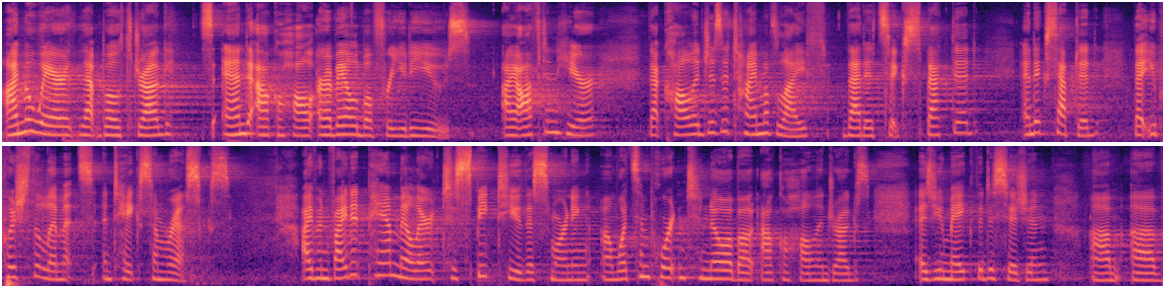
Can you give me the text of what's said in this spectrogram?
I'm aware that both drugs and alcohol are available for you to use. I often hear that college is a time of life, that it's expected and accepted that you push the limits and take some risks. I've invited Pam Miller to speak to you this morning on what's important to know about alcohol and drugs as you make the decision um, of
